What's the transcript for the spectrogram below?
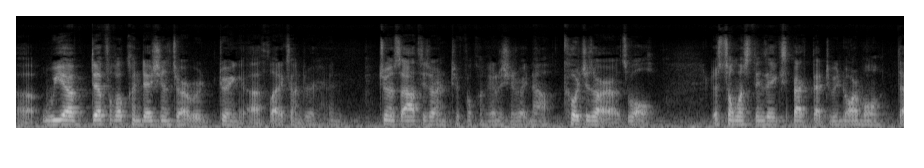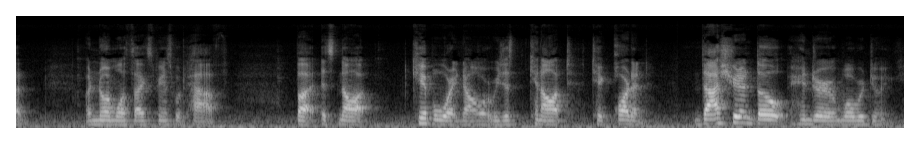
uh, we have difficult conditions that we're doing athletics under, and students athletes are in difficult conditions right now. Coaches are as well. There's so much things they expect that to be normal that a normal athletic experience would have but it's not capable right now or we just cannot take part in. That shouldn't though hinder what we're doing.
